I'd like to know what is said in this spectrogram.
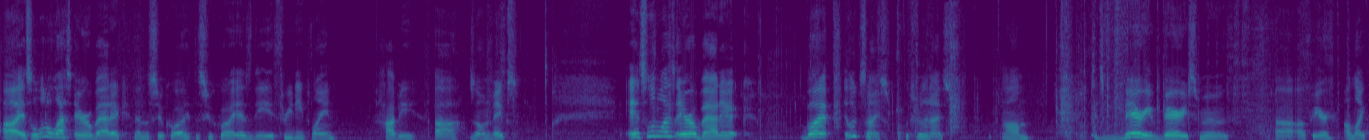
Uh, it's a little less aerobatic than the Sukhoi. The Sukhoi is the 3D plane Hobby uh, Zone makes. It's a little less aerobatic, but it looks nice. Looks really nice. Um, it's very, very smooth uh, up here. Unlike,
